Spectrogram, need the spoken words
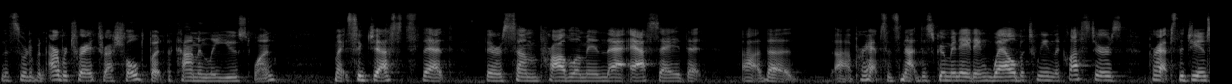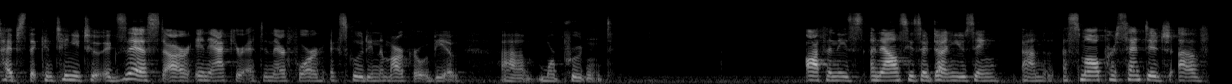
And it's sort of an arbitrary threshold, but a commonly used one. Might suggest that there's some problem in that assay that uh, the uh, perhaps it's not discriminating well between the clusters. Perhaps the genotypes that continue to exist are inaccurate, and therefore excluding the marker would be a, uh, more prudent. Often these analyses are done using um, a small percentage of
